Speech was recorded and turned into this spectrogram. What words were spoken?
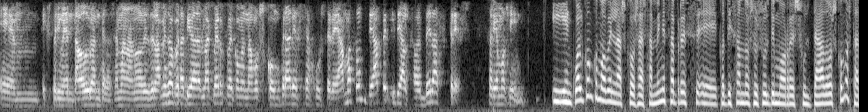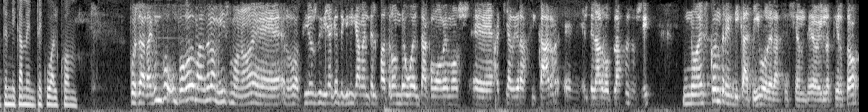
Em, experimentado durante la semana. ¿no? Desde la mesa operativa de BlackBerry recomendamos comprar este ajuste de Amazon, de Apple y de Alphabet, de las tres. Estaríamos in. ¿Y en Qualcomm cómo ven las cosas? También está eh, cotizando sus últimos resultados. ¿Cómo está técnicamente Qualcomm? Pues ahora que un, poco más de lo mismo, ¿no? Eh, Rocío os diría que técnicamente el patrón de vuelta, como vemos eh, aquí al graficar, eh, el de largo plazo, eso sí, no es contraindicativo de la sesión de hoy. Lo cierto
